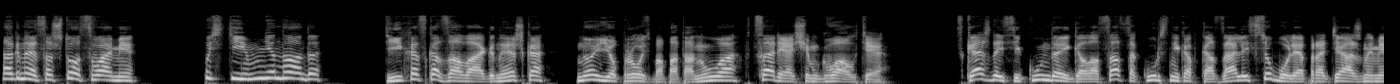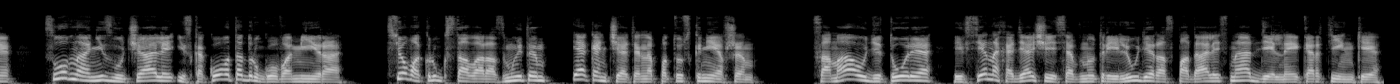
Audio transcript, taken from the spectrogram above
«Агнеса, что с вами?» «Пусти, мне надо!» Тихо сказала Агнешка, но ее просьба потонула в царящем гвалте. С каждой секундой голоса сокурсников казались все более протяжными, словно они звучали из какого-то другого мира. Все вокруг стало размытым и окончательно потускневшим. Сама аудитория и все находящиеся внутри люди распадались на отдельные картинки.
